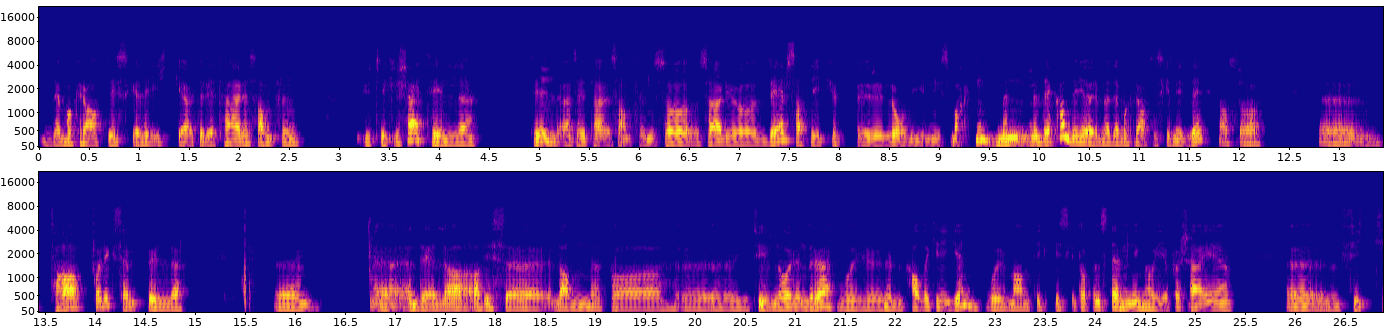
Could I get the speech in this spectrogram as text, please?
demokratiske eller ikke-autoritære samfunn utvikler seg til, til mm. autoritære samfunn, så, så, er det jo dels at de kupper lovgivningsmakten, men, men det kan de gjøre med demokratiske midler. Altså eh, ta f.eks. Uh, Eh, en del av disse landene på 20. Eh, århundre, hvor, under den kalde krigen, hvor man fikk pisket opp en stemning og i og for seg fikk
